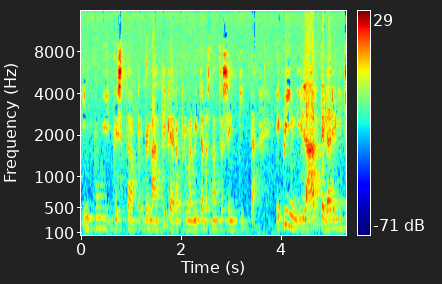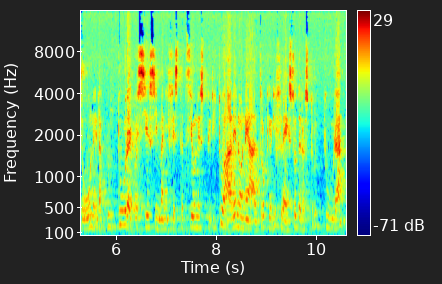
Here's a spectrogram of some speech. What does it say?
in cui questa problematica era probabilmente abbastanza sentita. E quindi l'arte, la religione, la cultura e qualsiasi manifestazione spirituale non è altro che riflesso della struttura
